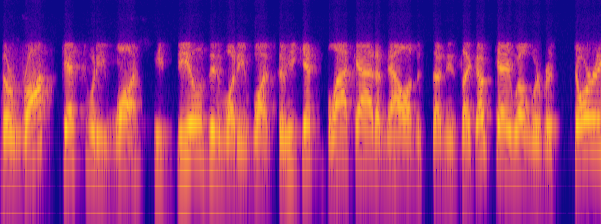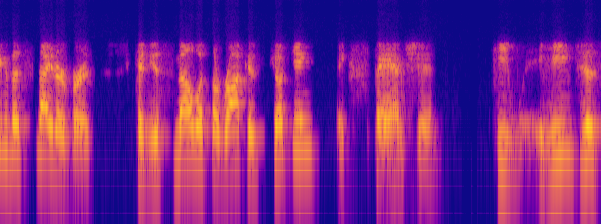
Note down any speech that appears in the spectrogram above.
The Rock gets what he wants. He deals in what he wants. So he gets Black Adam. Now all of a sudden he's like, okay, well, we're restoring the Snyderverse. Can you smell what The Rock is cooking? Expansion he he just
